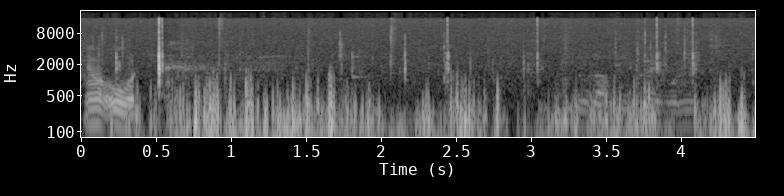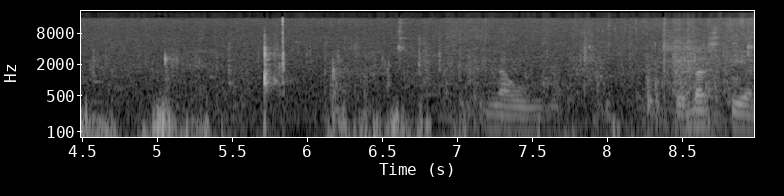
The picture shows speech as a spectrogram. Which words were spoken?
นี่มาอูดเราเสียบัสสเตียน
